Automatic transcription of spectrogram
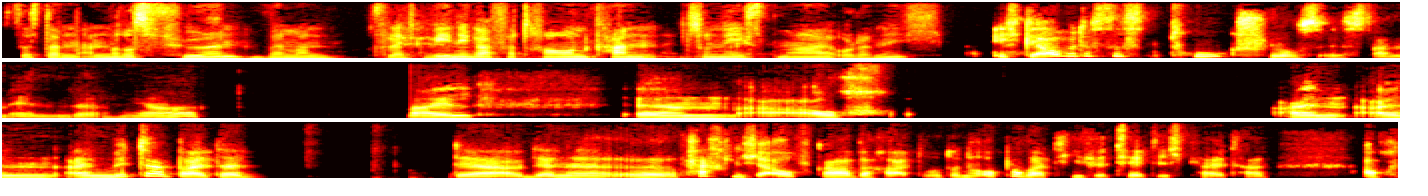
Ist das dann ein anderes Führen, wenn man vielleicht weniger vertrauen kann zunächst mal oder nicht? Ich glaube, dass das ein Trugschluss ist am Ende, ja, weil ähm, auch ein, ein, ein Mitarbeiter, der, der eine äh, fachliche Aufgabe hat oder eine operative Tätigkeit hat, auch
